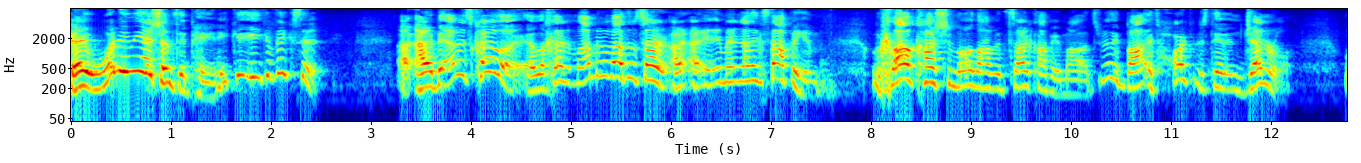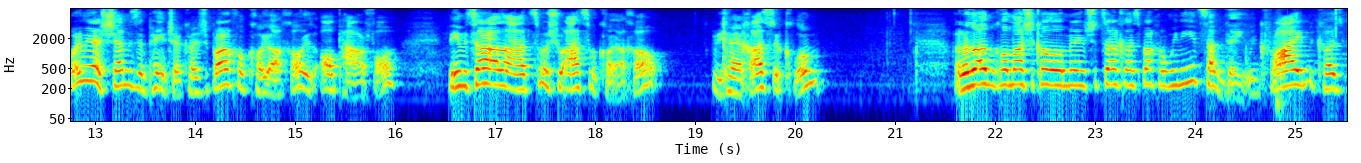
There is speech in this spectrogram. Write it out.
Hey, what do you mean Hashem's in pain? He can, he can fix it. Nothing's stopping him. It's really it's hard to understand in general. What do you mean Hashem is in pain? We need something. We cry because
